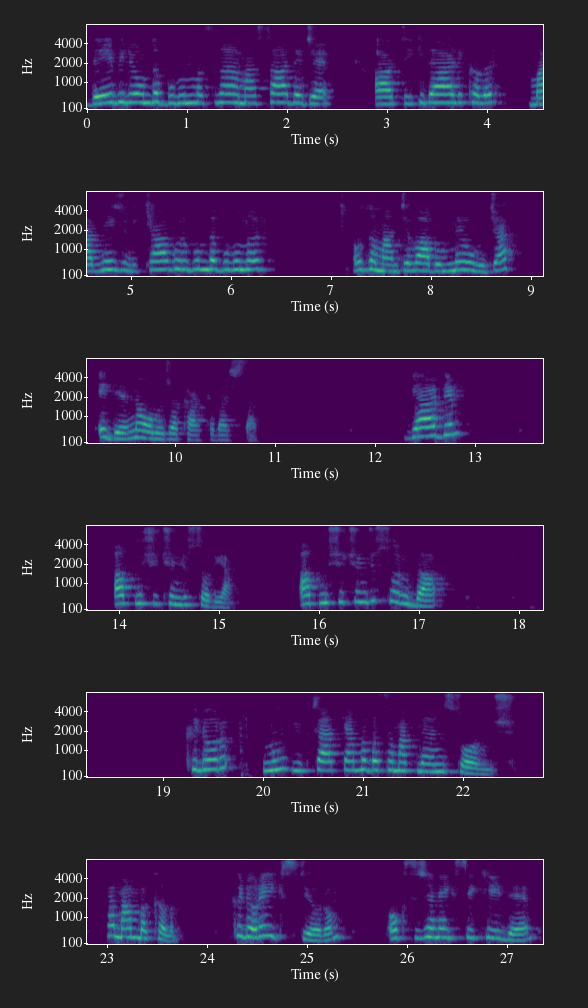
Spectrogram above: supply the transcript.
D bloğunda bulunmasına rağmen sadece artı 2 değerli kalır. Magnezyum 2A grubunda bulunur. O zaman cevabım ne olacak? Edirne olacak arkadaşlar. Geldim 63. soruya. 63. soruda klorun yükseltgenme basamaklarını sormuş. Hemen bakalım. Klora x diyorum. Oksijen eksi 2 idi.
